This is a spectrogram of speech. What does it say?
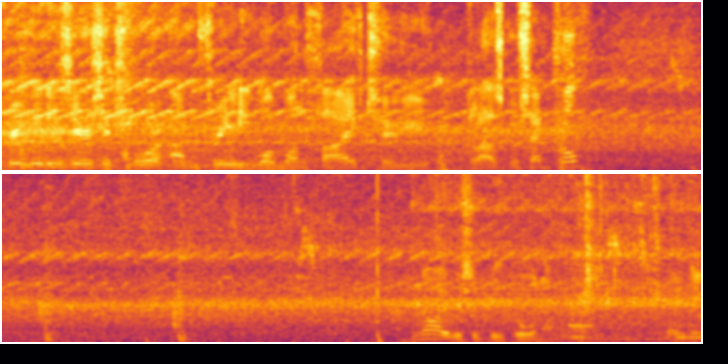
Three eighty zero six four and three eighty one one five to Glasgow Central. Now we should be going up. There we.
